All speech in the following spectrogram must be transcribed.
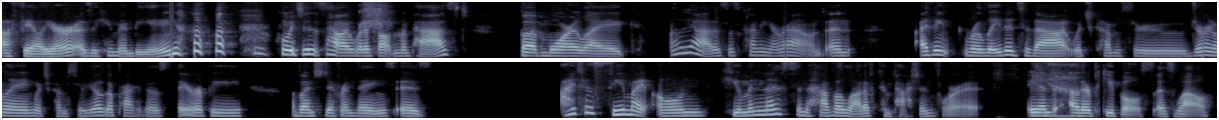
a failure as a human being, which is how I would have felt in the past, but more like, oh, yeah, this is coming around. And I think related to that, which comes through journaling, which comes through yoga practice, therapy, a bunch of different things, is I just see my own humanness and have a lot of compassion for it and yeah. other people's as well.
